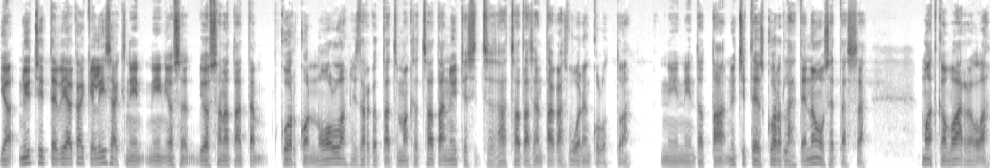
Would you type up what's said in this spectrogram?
Ja nyt sitten vielä kaiken lisäksi, niin, niin jos, jos sanotaan, että korko on nolla, niin se tarkoittaa, että sä maksat 100 nyt ja sitten sä saat 100 sen takaisin vuoden kuluttua. Niin, niin tota, nyt sitten jos korot lähtee nouse tässä matkan varrella,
